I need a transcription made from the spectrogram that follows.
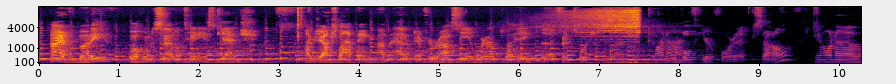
Touchdown! Hi, everybody. Welcome to Simultaneous Catch. I'm Josh Lapping. I'm Adam Jeffrey Rossi, and we're not playing the Friends Fortune. Why not? We're both here for it. So, you don't want to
